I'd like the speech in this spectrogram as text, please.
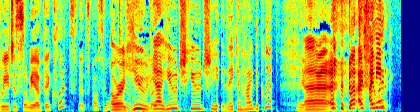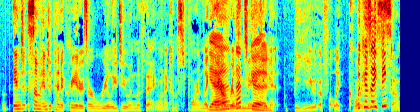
we just we have big clits. That's possible. or a too. huge, But- yeah, huge, huge. They can hide the clip. Yeah. Uh, But I feel mean- like ind- some independent creators are really doing the thing when it comes to porn. Like they are really making good. it beautiful, like gorgeous. because I think so.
